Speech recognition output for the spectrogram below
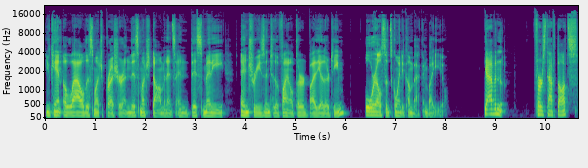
You can't allow this much pressure and this much dominance and this many entries into the final third by the other team, or else it's going to come back and bite you. Gavin, first half thoughts?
